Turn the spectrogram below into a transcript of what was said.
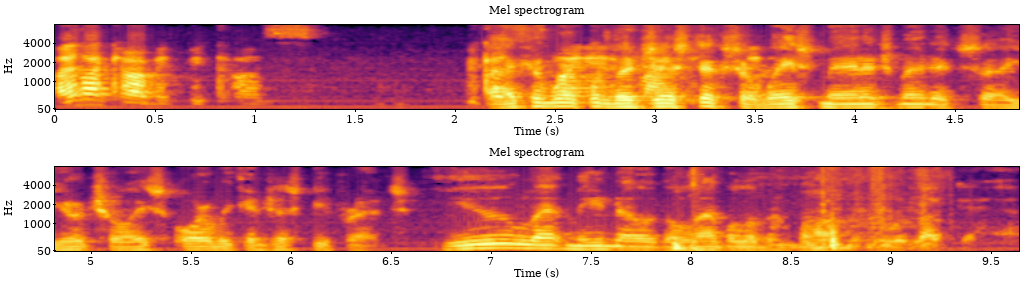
I like Arbit because, because I can work with logistics or waste management. It's uh, your choice, or we can just be friends. You let me know the level of involvement you would like to have.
